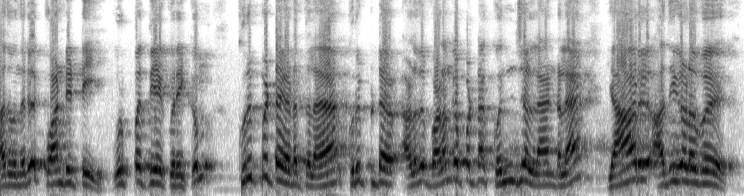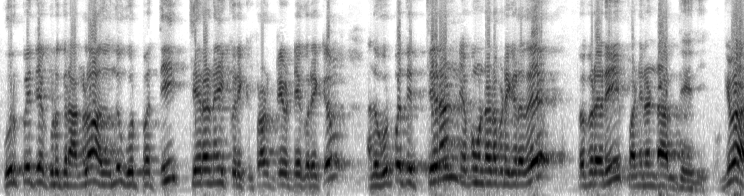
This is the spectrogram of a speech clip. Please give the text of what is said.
அது வந்துட்டு குவாண்டிட்டி உற்பத்தியை குறிக்கும். குறிப்பிட்ட இடத்துல குறிப்பிட்ட அல்லது வழங்கப்பட்ட கொஞ்சம் லேண்ட்ல யாரு அதிக அளவு உற்பத்தியை கொடுக்குறாங்களோ அது வந்து உற்பத்தி திறனை குறிக்கும் ப்ரொடக்டிவிட்டியை குறிக்கும். அந்த உற்பத்தி திறன் எப்போ கொண்டாடப்படுகிறது? பிப்ரவரி பன்னிரெண்டாம் தேதி. ஓகேவா?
